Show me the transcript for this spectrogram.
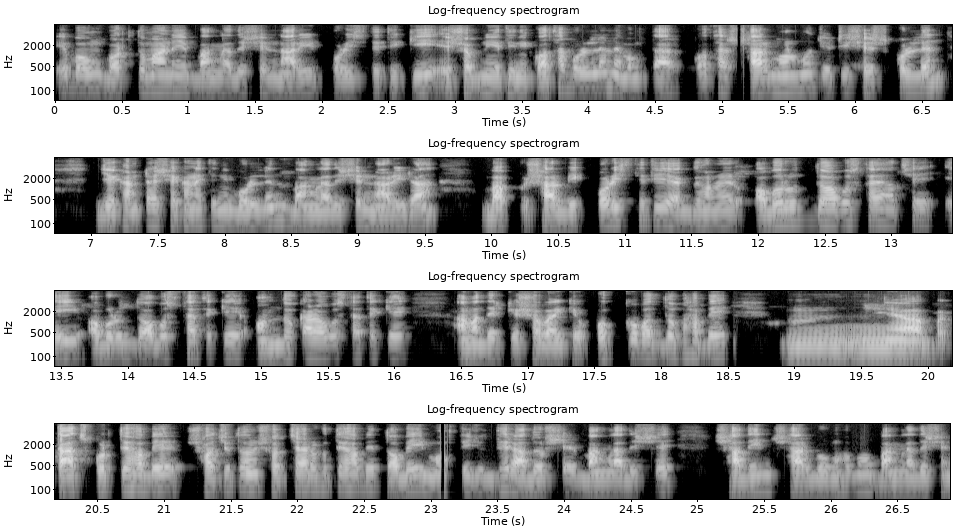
এবং বর্তমানে বাংলাদেশের নারীর পরিস্থিতি কি, এসব নিয়ে তিনি কথা বললেন এবং তার কথার সারমর্ম যেটি শেষ করলেন, যেখানটায় সেখানে তিনি বললেন, বাংলাদেশের নারীরা বা সার্বিক পরিস্থিতি এক ধরনের অবরুদ্ধ অবস্থায় আছে। এই অবরুদ্ধ অবস্থা থেকে, অন্ধকার অবস্থা থেকে আমাদেরকে সবাইকে ঐক্যবদ্ধভাবে কাজ করতে হবে, সচেতন, সোচ্চার হতে হবে। তবেই মুক্তিযুদ্ধের আদর্শের বাংলাদেশে স্বাধীন, সার্বভৌম বাংলাদেশের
